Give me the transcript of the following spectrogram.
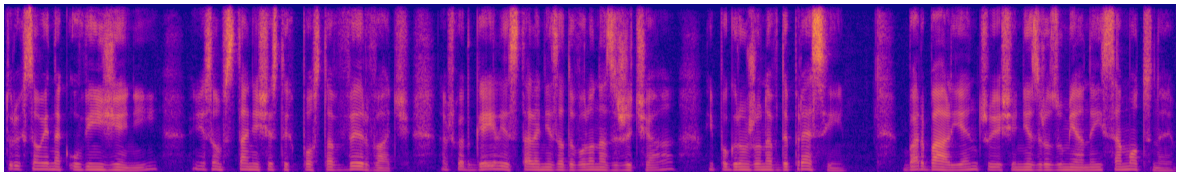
których są jednak uwięzieni i nie są w stanie się z tych postaw wyrwać. Na przykład Gail jest stale niezadowolona z życia i pogrążona w depresji. Barbalien czuje się niezrozumiany i samotny.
